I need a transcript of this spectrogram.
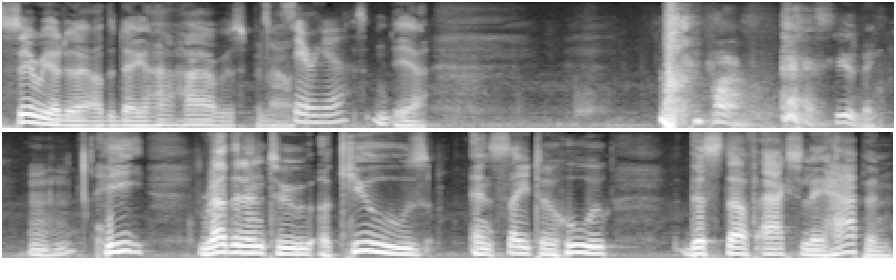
Syria the other day, ho- however it's pronounced. Syria. Yeah. Excuse me. Mm-hmm. He, rather than to accuse and say to who this stuff actually happened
